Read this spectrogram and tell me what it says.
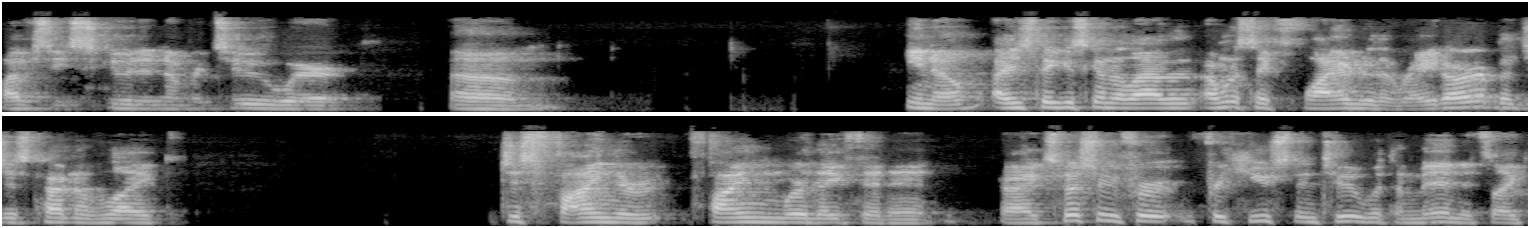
obviously Scoot number two, where, um, you know, I just think it's going to allow, I want to say fly under the radar, but just kind of like just find their find where they fit in, right? Especially for for Houston too with the men. It's like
